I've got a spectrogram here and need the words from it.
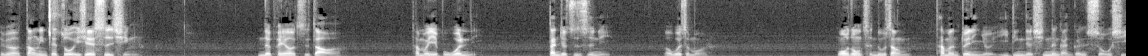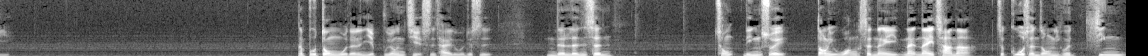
有没有？当你在做一些事情，你的朋友知道啊，他们也不问你，但就支持你，而为什么？某种程度上，他们对你有一定的信任感跟熟悉。那不懂我的人也不用解释太多，就是你的人生。从零岁到你往生那一那那一刹那，这过程中你会经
